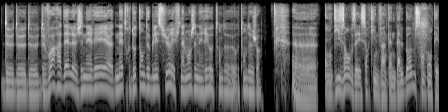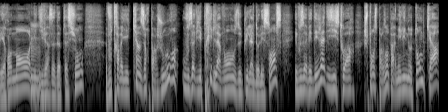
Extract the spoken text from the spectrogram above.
de, de, de, de, voir Adèle générer, naître d'autant de blessures et finalement générer autant de, autant de joie. Euh, en 10 ans, vous avez sorti une vingtaine d'albums, sans compter les romans, les mm. diverses adaptations. Vous travaillez 15 heures par jour. Vous aviez pris de l'avance depuis l'adolescence et vous avez déjà des histoires. Je pense par exemple à Amélie Nothomb qui a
